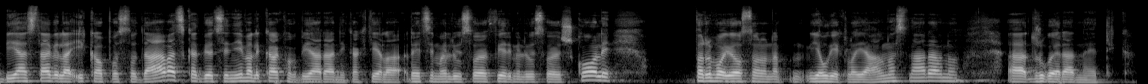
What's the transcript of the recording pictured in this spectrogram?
bi ja stavila i kao poslodavac kad bi ocjenjivali kakvog bi ja radnika htjela, recimo ili u svojoj firmi ili u svojoj školi. Prvo i osnovno je uvijek lojalnost, naravno, a drugo je radna etika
